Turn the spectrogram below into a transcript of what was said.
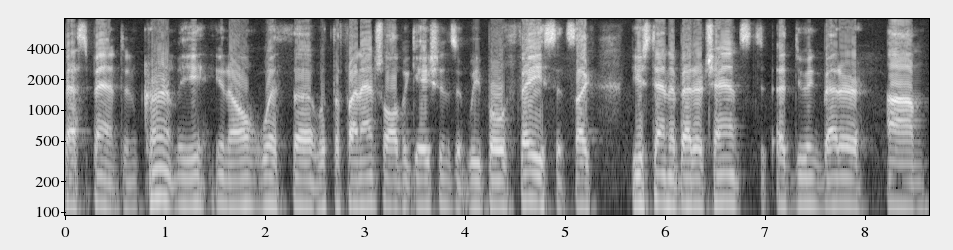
best spent. And currently you know with uh, with the financial obligations that we both face it's like you stand a better chance to, at doing better um,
